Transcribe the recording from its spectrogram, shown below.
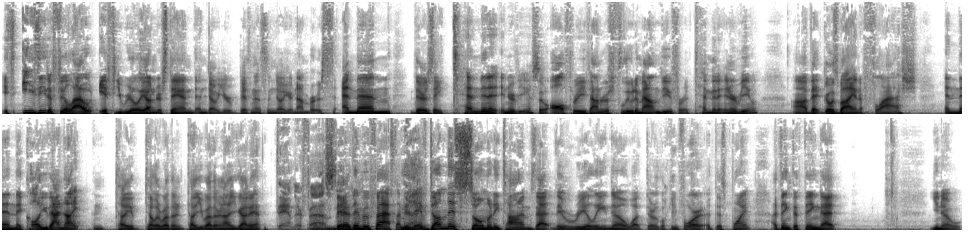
it's easy to fill out if you really understand and know your business and know your numbers. And then there's a 10 minute interview. So all three founders flew to Mountain View for a 10 minute interview uh, that goes by in a flash. And then they call you that night and tell you tell her whether tell you whether or not you got in. Damn, they're Um, fast. they they move fast. I mean, Yeah. they've done this so many times that they really know what they're looking for at this point. I think the thing that you know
